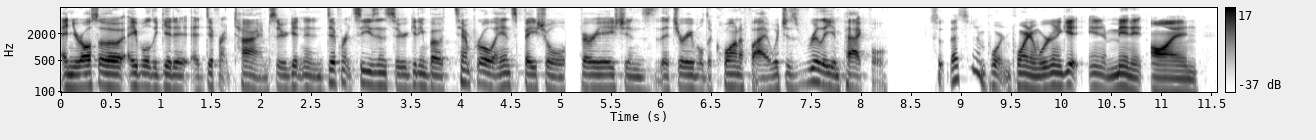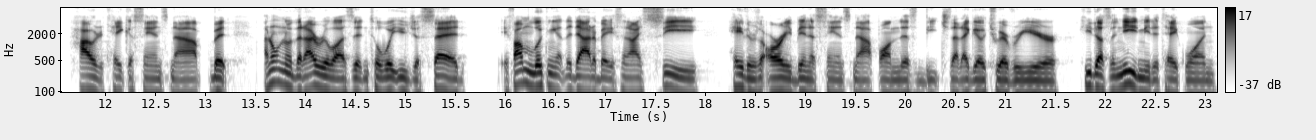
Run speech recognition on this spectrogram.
and you're also able to get it at different times. So you're getting it in different seasons, so you're getting both temporal and spatial variations that you're able to quantify, which is really impactful. So that's an important point, and we're going to get in a minute on how to take a sand snap, but I don't know that I realized it until what you just said. If I'm looking at the database and I see, hey, there's already been a sand snap on this beach that I go to every year, he doesn't need me to take one.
